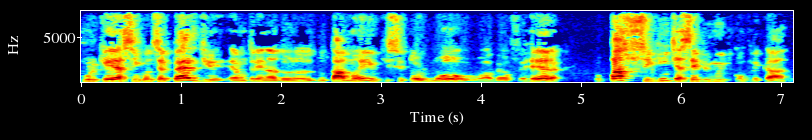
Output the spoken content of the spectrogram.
porque assim, quando você perde é um treinador do tamanho que se tornou o Abel Ferreira, o passo seguinte é sempre muito complicado.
